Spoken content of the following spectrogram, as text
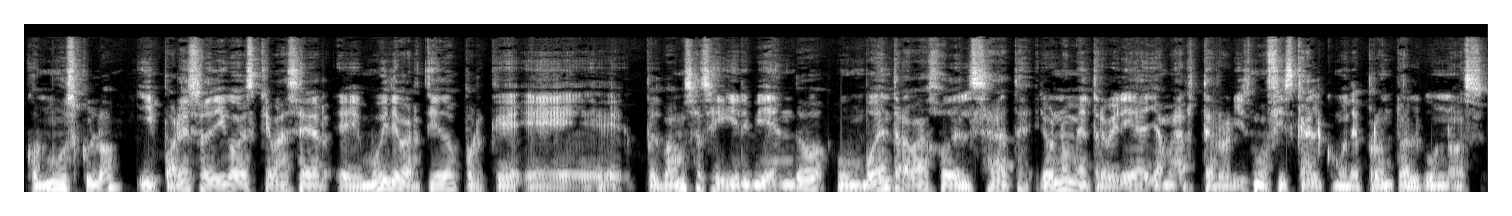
con músculo y por eso digo es que va a ser eh, muy divertido porque eh, pues vamos a seguir viendo un buen trabajo del SAT. Yo no me atrevería a llamar terrorismo fiscal como de pronto algunos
